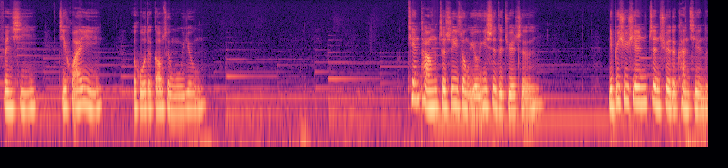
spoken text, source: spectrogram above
分析及怀疑，而活得高枕无忧。天堂则是一种有意识的抉择。你必须先正确地看见了，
